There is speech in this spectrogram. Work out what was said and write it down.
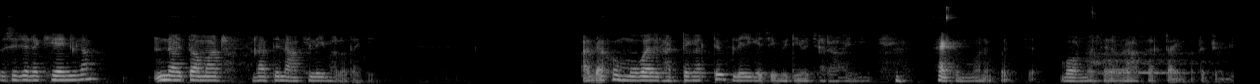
তো সেই জন্য খেয়ে নিলাম। নয়তো আমার রাতে না খেলেই ভালো থাকি। আর দেখো মোবাইল ঘাটতে ঘাটতে ভুলেই গেছি, ভিডিও ছাড়া হয়নি। এখন মনে পড়ছে বর্মাসের আবার আসার টাইম হতে চলল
